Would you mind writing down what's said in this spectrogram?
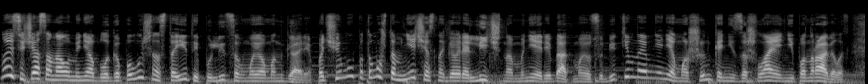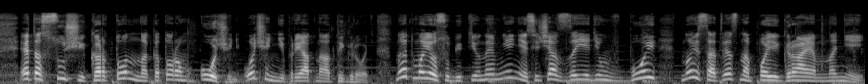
Ну и сейчас она у меня благополучно стоит и пылится в моем ангаре. Почему? Потому что мне, честно говоря, лично мне, ребят, мое субъективное мнение, машинка не зашла и не понравилась. Это сущий картон, на котором очень-очень неприятно отыгрывать. Но это мое субъективное мнение. Сейчас заедем в бой, ну и, соответственно, поиграем на ней.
